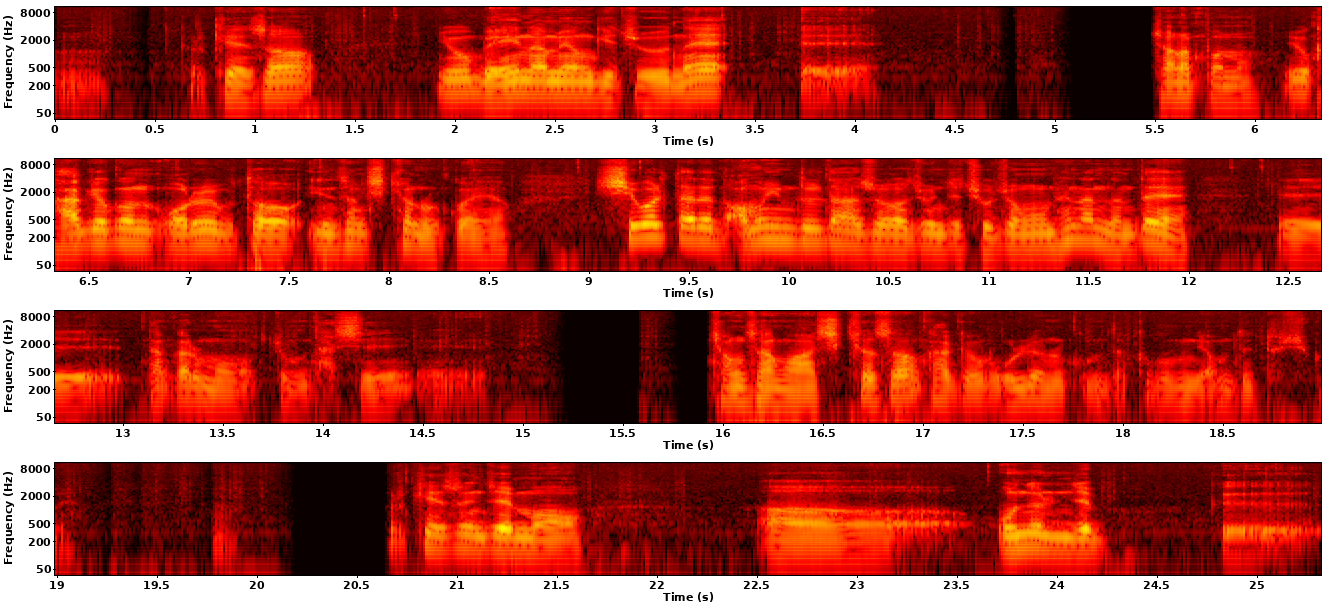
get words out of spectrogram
음, 그렇게 해서 요 메인 화면 기준에 에, 전화번호 요 가격은 월요일부터 인상시켜 놓을 거예요 10월 달에 너무 힘들다 하셔가지고 이제 조정을 해놨는데 에, 단가를 뭐 좀 다시 에, 정상화 시켜서 가격을 올려놓을 겁니다 그 부분 염두에 두시고요 어. 그렇게 해서 이제 뭐 어, 오늘 이제 그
